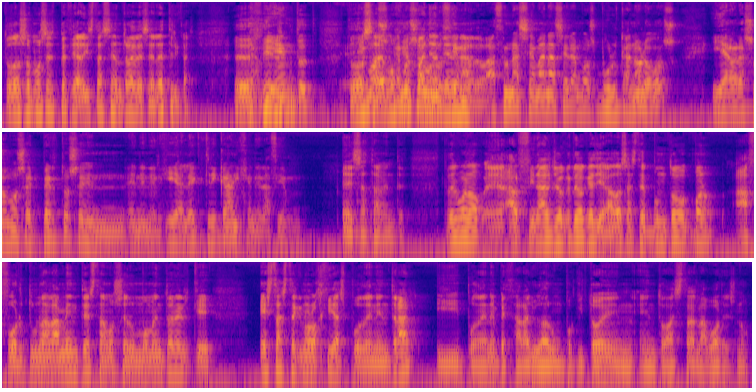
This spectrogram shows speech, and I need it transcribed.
todos somos especialistas en redes eléctricas. Es decir, todos sabemos que España evolucionado. Hace unas semanas éramos vulcanólogos y ahora somos expertos en, energía eléctrica y generación. Exactamente. Entonces, bueno, eh, al final yo creo que llegados a este punto, bueno, afortunadamente estamos en un momento en el que estas tecnologías pueden entrar y pueden empezar a ayudar un poquito en, todas estas labores, ¿no?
